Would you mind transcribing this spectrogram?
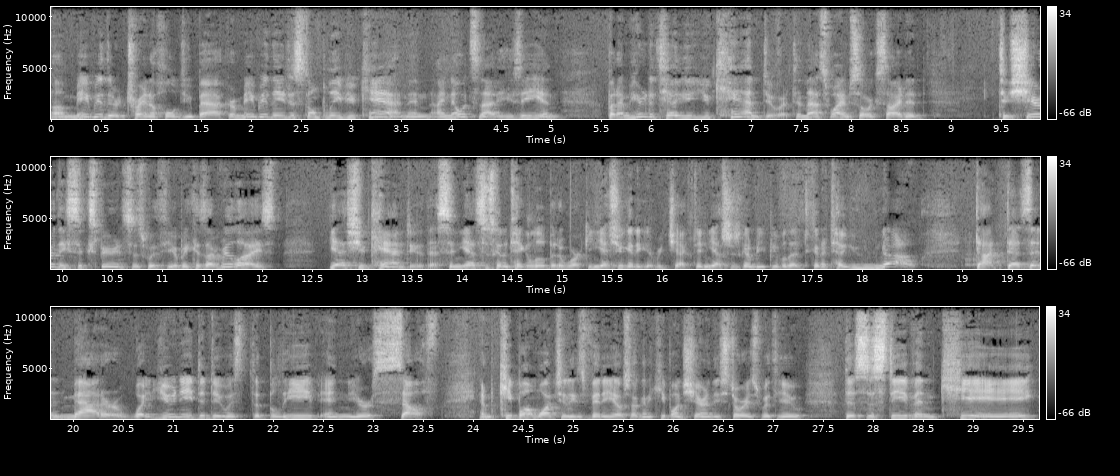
um, maybe they're trying to hold you back, or maybe they just don't believe you can. And I know it's not easy, and but I'm here to tell you you can do it. And that's why I'm so excited to share these experiences with you because I realized yes, you can do this. And yes, it's going to take a little bit of work. And yes, you're going to get rejected. And yes, there's going to be people that are going to tell you no. That doesn't matter. What you need to do is to believe in yourself. And keep on watching these videos. I'm going to keep on sharing these stories with you. This is Stephen Key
